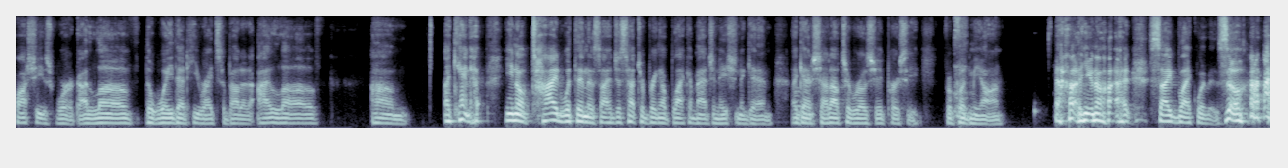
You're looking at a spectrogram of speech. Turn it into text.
Quashie's work. I love the way that he writes about it. I love um I can't you know, tied within this, I just had to bring up Black Imagination again. Again, okay. shout out to Rose J. Percy for putting me on. you know, I cite black women. So, so I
